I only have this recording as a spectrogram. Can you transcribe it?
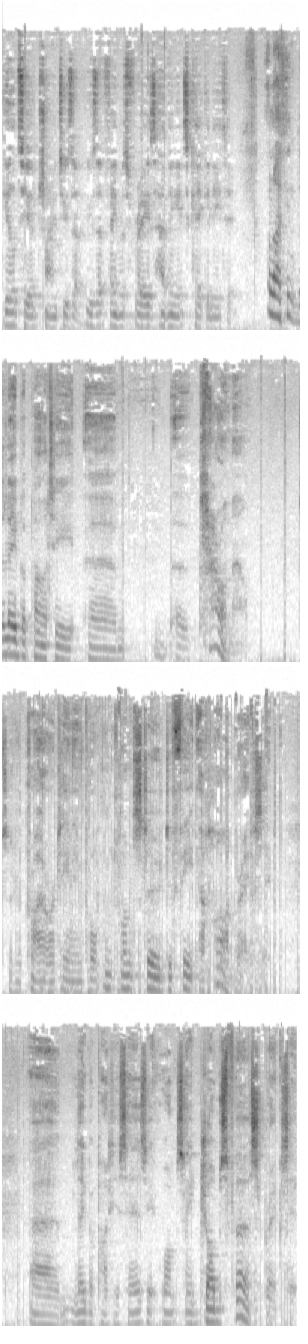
guilty of trying to use that, use that famous phrase, having its cake and eat it? Well, I think the Labour Party, um, uh, paramount sort of priority and importance, wants to defeat a hard Brexit. Uh, Labour Party says it wants a jobs first Brexit.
